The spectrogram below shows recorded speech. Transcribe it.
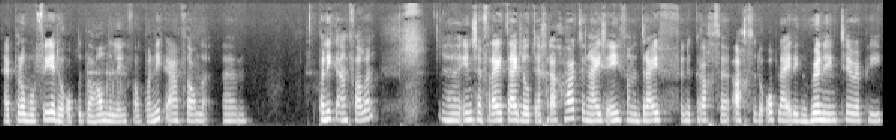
Hij promoveerde op de behandeling van paniekaanvallen. Um, paniekaanvallen. Uh, in zijn vrije tijd loopt hij graag hard en hij is een van de drijvende krachten achter de opleiding Running Therapy.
